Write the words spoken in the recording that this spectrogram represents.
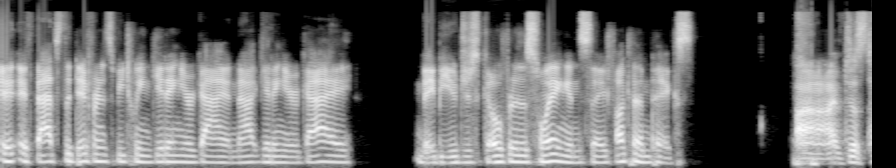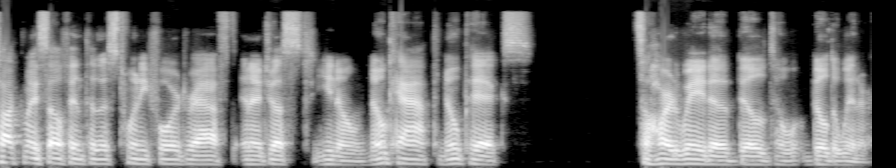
if that's the difference between getting your guy and not getting your guy. Maybe you just go for the swing and say, fuck them picks. Uh, I've just talked myself into this 24 draft and I just, you know, no cap, no picks. It's a hard way to build to build a winner.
